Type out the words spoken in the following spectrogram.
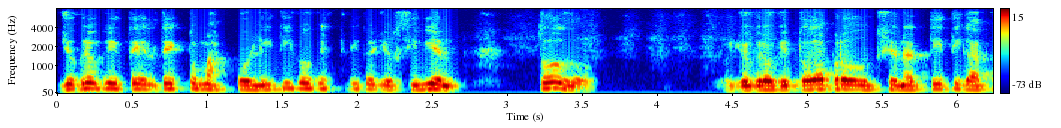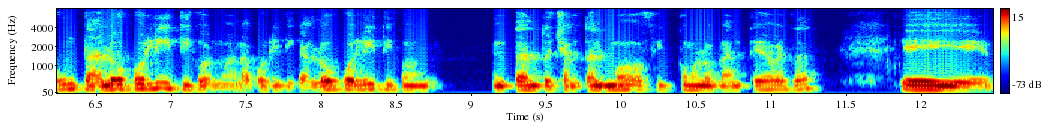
Yo creo que este es el texto más político que he escrito yo, si bien todo yo creo que toda producción artística apunta a lo político, no a la política, a lo político, en, tanto Chantal Moffat como lo plantea, ¿verdad? Eh,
